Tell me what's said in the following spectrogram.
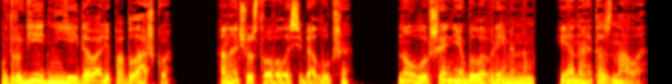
В другие дни ей давали поблажку, она чувствовала себя лучше, но улучшение было временным, и она это знала.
